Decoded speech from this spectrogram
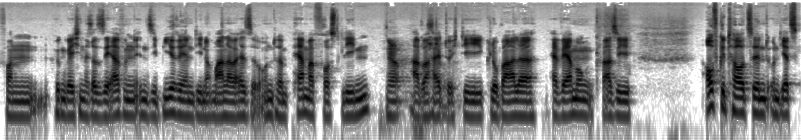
von irgendwelchen Reserven in Sibirien, die normalerweise unter Permafrost liegen, ja, aber halt durch die globale Erwärmung quasi aufgetaut sind und jetzt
